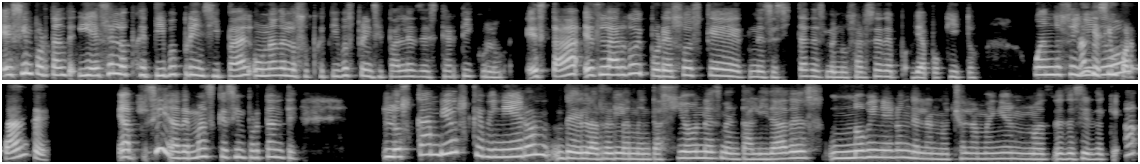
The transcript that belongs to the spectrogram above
es importante y es el objetivo principal, uno de los objetivos principales de este artículo. Está, es largo y por eso es que necesita desmenuzarse de, a poquito. Cuando se llegó... es importante. Ah, sí, además que es importante. Los cambios que vinieron de las reglamentaciones, mentalidades, no vinieron de la noche a la mañana, es decir, de que, ah,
